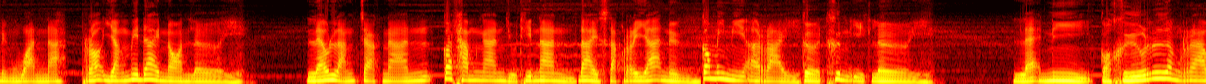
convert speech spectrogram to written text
หนึ่งวันนะ เพราะยังไม่ได้นอนเลย แล้วหลังจากนั้นก็ทำงานอยู่ที่นั่นได้สักระยะหนึ่ง ก็ไม่มีอะไรเกิดขึ้นอีกเลย และนี่ก็คือเรื่องราว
